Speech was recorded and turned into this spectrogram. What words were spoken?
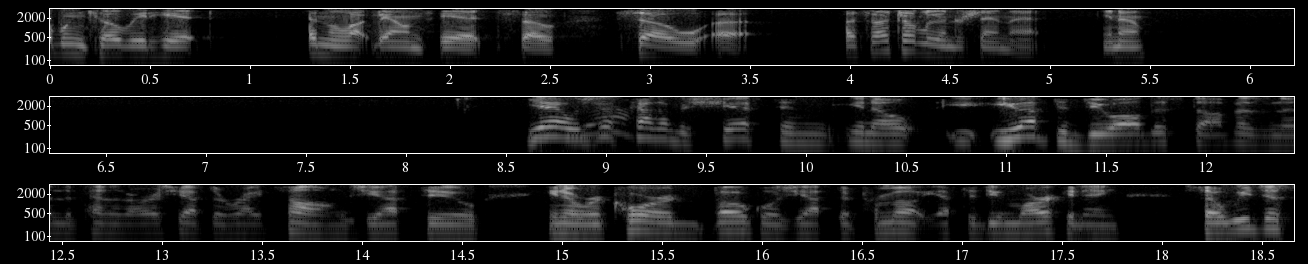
when COVID hit and the lockdowns hit. So so uh, so I totally understand that. You know. Yeah, it was Yeah. just kind of a shift, and you know, you, you have to do all this stuff as an independent artist. You have to write songs, you have to, you know, record vocals, you have to promote, you have to do marketing. So we just,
